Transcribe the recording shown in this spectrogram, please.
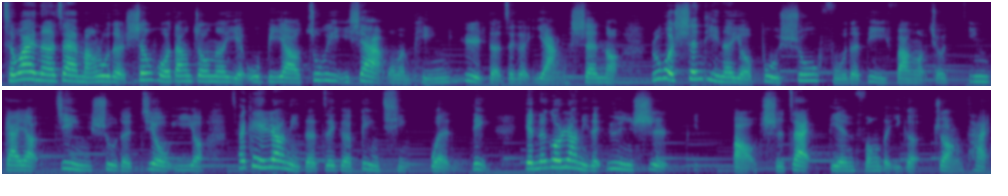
此外呢，在忙碌的生活当中呢，也务必要注意一下我们平日的这个养生哦。如果身体呢有不舒服的地方哦，就应该要尽速的就医哦，才可以让你的这个病情稳定，也能够让你的运势保持在巅峰的一个状态。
